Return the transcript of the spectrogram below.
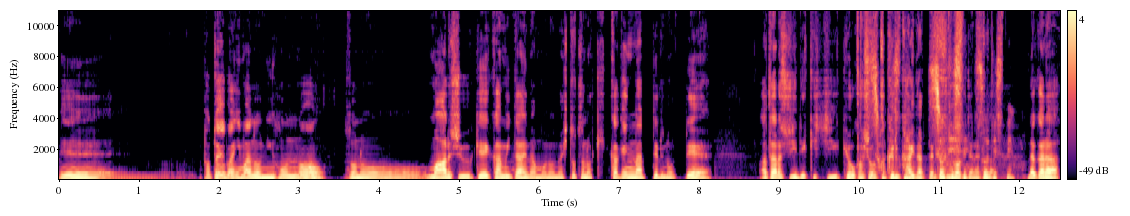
えー例えば今の日本のその、まあ、ある種右傾化みたいなものの一つのきっかけになってるのって新しい歴史教科書を作る会だったりするわけじゃないですか。だから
